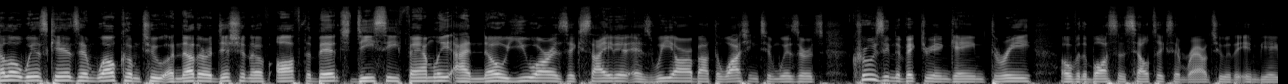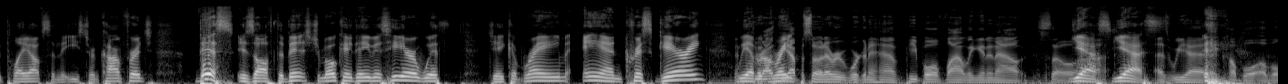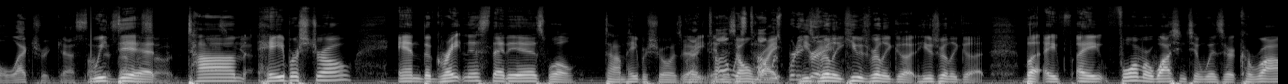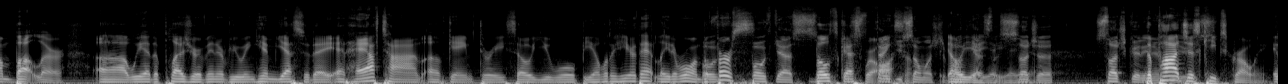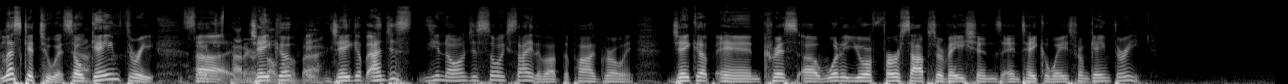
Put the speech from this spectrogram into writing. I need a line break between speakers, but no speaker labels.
Hello, Whiz Kids, and welcome to another edition of Off the Bench DC Family. I know you are as excited as we are about the Washington Wizards cruising to victory in Game 3 over the Boston Celtics in round two of the NBA playoffs in the Eastern Conference. This is Off the Bench. Jamoke Davis here with Jacob Rame and Chris Gehring.
And
we have a great
the episode. Every we're gonna have people filing in and out. So
Yes,
uh,
yes.
as we had a couple of electric guests. On
we
this
did
episode.
Tom
Yes.
Haberstroh and the greatness that is well Tom Haberstroh is
Yeah,
great in his
was-
own
Tom
right.
pretty
He's
great.
really he was really good. He was really good. But a a former Washington Wizard, Caron Butler, uh, we had the pleasure of interviewing him yesterday at halftime of Game Three. So you will be able to hear that later on. But
Both,
first,
both guests.
both guests were
Thank you so much to
Oh,
both
yeah,
guests.
yeah,
It's
yeah,
such a such good.
the pod just keeps growing. Let's get to it. So
Yeah.
Game Three. Uh,
patting ourselves on
Jacob. Jacob, I'm just you know I'm just so excited about the pod growing. Jacob and Chris, uh, what are your first observations and takeaways from Game Three?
